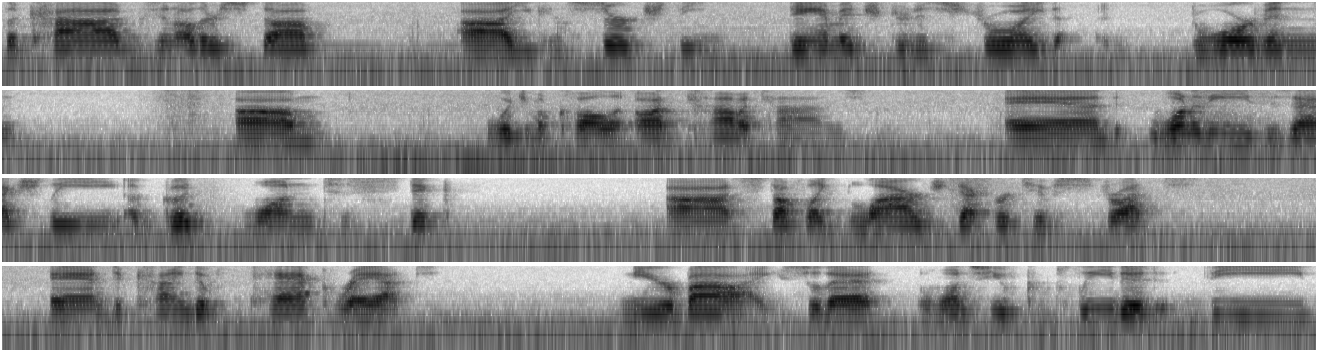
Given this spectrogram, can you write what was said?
The cogs and other stuff. Uh, you can search the damaged or destroyed dwarven, um, what you call it, automatons. And one of these is actually a good one to stick uh, stuff like large decorative struts and to kind of pack rat nearby so that once you've completed the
